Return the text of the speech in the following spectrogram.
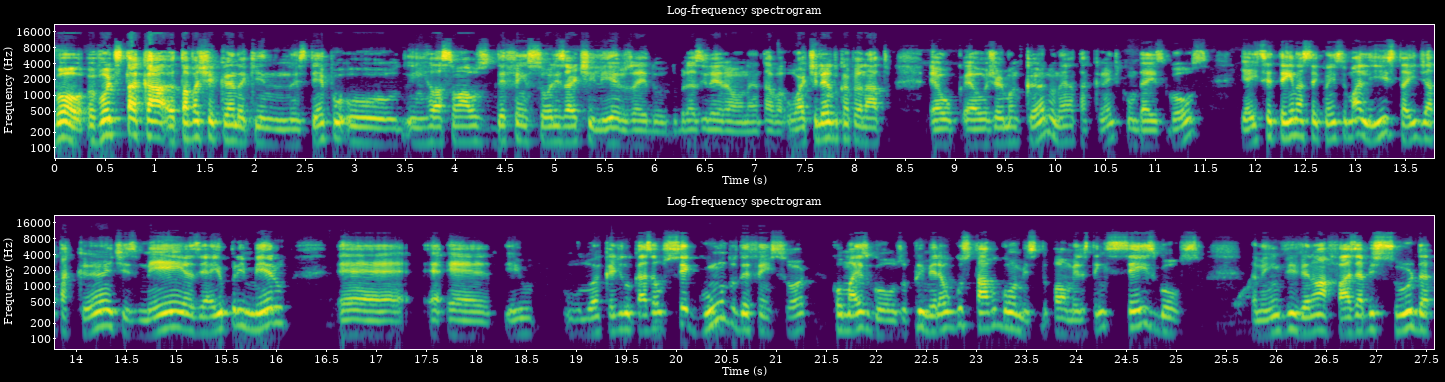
Bom, eu vou destacar, eu estava checando aqui nesse tempo o, em relação aos defensores artilheiros aí do, do, Brasileirão, né? Tava, o artilheiro do campeonato é o, é o Germancano, né? Atacante, com 10 gols. E aí você tem na sequência uma lista aí de atacantes, meias, e aí o primeiro é, é, é o, o Luan Cândido, no caso, é o segundo defensor com mais gols. O primeiro é o Gustavo Gomes, do Palmeiras, tem seis gols. Também vivendo uma fase absurda,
